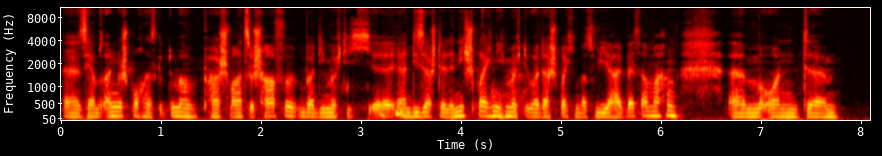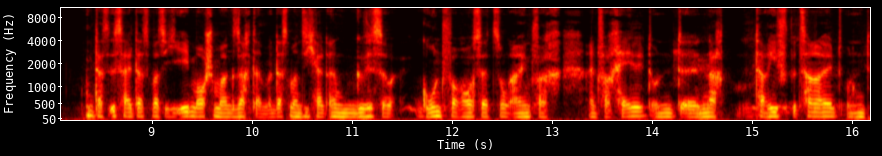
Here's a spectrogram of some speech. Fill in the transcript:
Äh, Sie haben es angesprochen, es gibt immer ein paar schwarze Schafe, über die möchte ich äh, an dieser Stelle nicht sprechen. Ich möchte über das sprechen, was wir halt besser machen. Ähm, und ähm, das ist halt das, was ich eben auch schon mal gesagt habe, dass man sich halt an gewisse Grundvoraussetzungen einfach einfach hält und äh, nach Tarif bezahlt und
